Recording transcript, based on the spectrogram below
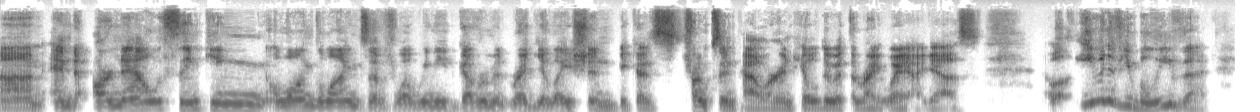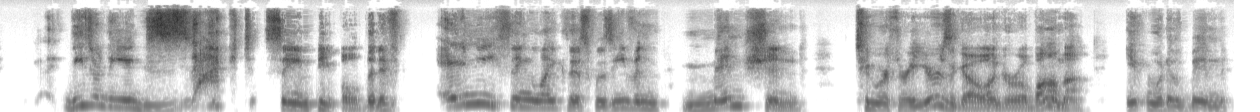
um, and are now thinking along the lines of, well, we need government regulation because Trump's in power and he'll do it the right way, I guess. Well, even if you believe that, these are the exact same people that if anything like this was even mentioned two or three years ago under Obama, it would have been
